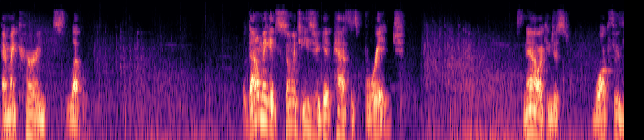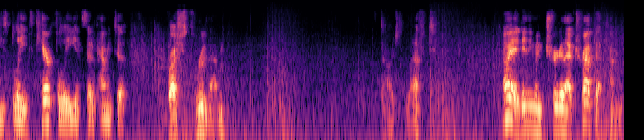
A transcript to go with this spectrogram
at my current level. But that'll make it so much easier to get past this bridge. Because now I can just walk through these blades carefully instead of having to rush through them. Dodge left. Oh yeah, I didn't even trigger that trap that time.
